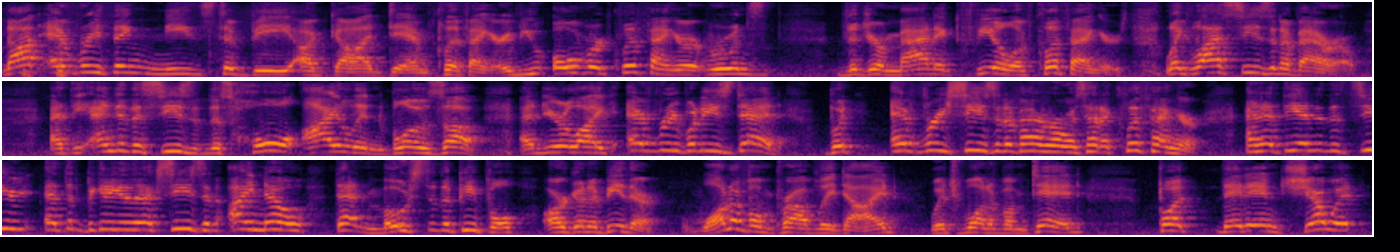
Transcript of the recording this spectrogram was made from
Not everything needs to be a goddamn cliffhanger. If you over cliffhanger, it ruins the dramatic feel of cliffhangers. Like last season of Arrow. At the end of the season, this whole island blows up, and you're like, everybody's dead. But every season of Arrow has had a cliffhanger, and at the end of the series, at the beginning of the next season, I know that most of the people are going to be there. One of them probably died, which one of them did, but they didn't show it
